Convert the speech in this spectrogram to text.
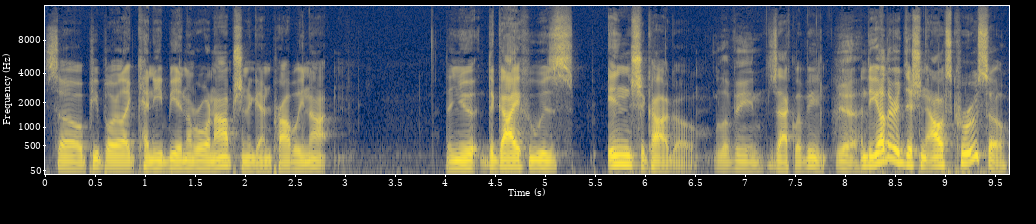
So people are like, can he be a number one option again? Probably not. Then you the guy who was in Chicago, LaVine. Zach LaVine. Yeah. And the other addition, Alex Caruso.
